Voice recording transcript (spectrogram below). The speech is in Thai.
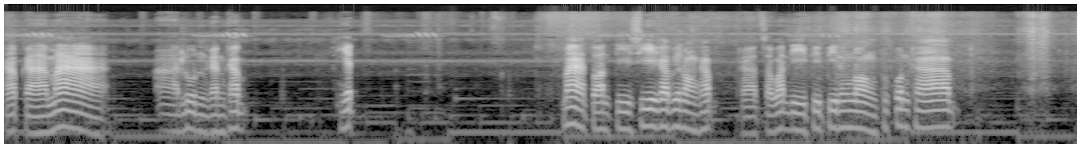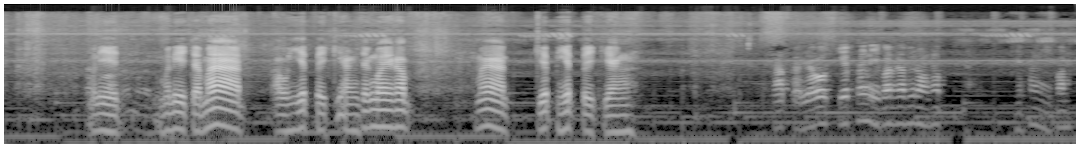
ครับกามาารุ่นกันครับเฮ็ด มาตอนตีซีครับพี่น้องครับสวัสดีพี่พี่น้องๆทุกคนครับมันนี้มันนี้จะมาเอาเฮ็ดไปแกงจังหน่อยครับ มาเก็บเฮ็ดไปแกงครับก็เดี๋ยวเก็บทั้งนี้ก่อนครับพี่น้องครับเก็บทั้งนี้ก่อน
